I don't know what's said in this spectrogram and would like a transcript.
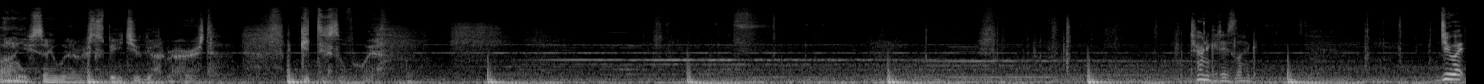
Why don't you say whatever speech you got rehearsed? Get this over with. Tourniquet his leg. Do it.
